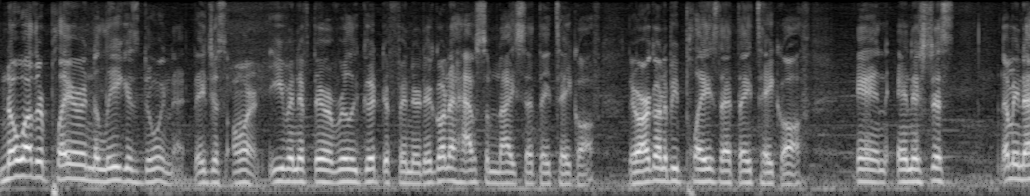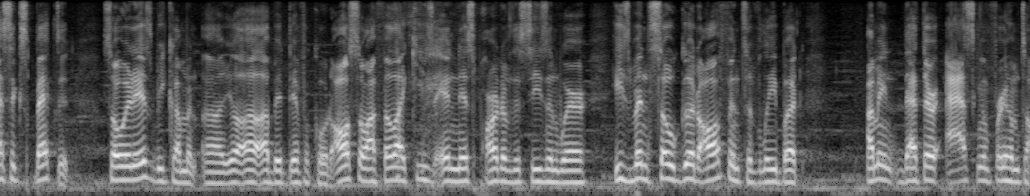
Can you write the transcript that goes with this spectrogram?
No other player in the league is doing that. They just aren't. Even if they're a really good defender, they're going to have some nights that they take off. There are going to be plays that they take off, and and it's just, I mean, that's expected. So it is becoming uh, a, a bit difficult. Also, I feel like he's in this part of the season where he's been so good offensively, but I mean that they're asking for him to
